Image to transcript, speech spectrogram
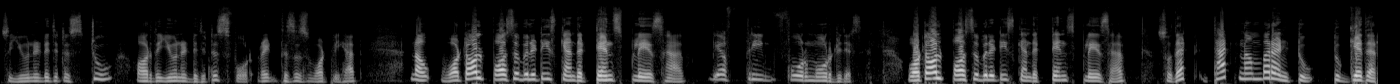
So unit digit is 2 or the unit digit is 4, right? This is what we have. Now, what all possibilities can the tens place have? We have three, four more digits. What all possibilities can the tens place have? So that that number and 2 together,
